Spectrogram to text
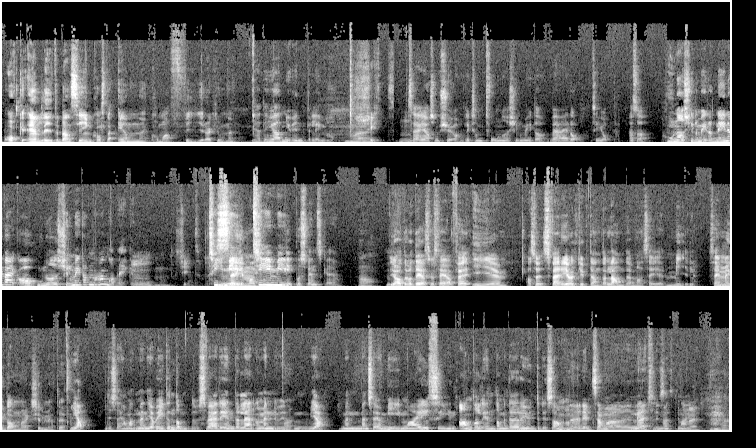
och en liter bensin kostar 1,4 kronor. Ja, det gör den ju inte längre. Nej. Shit. Mm. Säger jag som kör liksom 200 kilometer varje dag till jobb. Alltså 100 kilometer den ena vägen och 100 kilometer den andra vägen. Mm. Shit. 10 Säger mil, man så? 10 mil på svenska ja. Ja. ja, det var det jag skulle säga. För i, eh, alltså Sverige är väl typ det enda land där man säger mil. Säger man i Danmark kilometer? Ja, det säger man. Men jag vet inte om Sverige är det enda landet. Men, Nej. ja, men man säger mi- miles i andra länder, men där är det ju inte detsamma. Nej, det är inte samma Mätt- mätning. mätt, nej. Nej. Nej.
